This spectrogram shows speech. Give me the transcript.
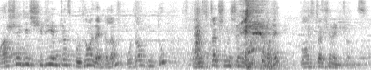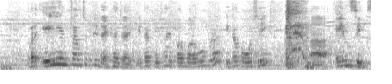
পাশে যে সিঁড়ি এন্ট্রান্স প্রথমে দেখালাম, ওটাও কিন্তু কনস্ট্রাকশনের সঙ্গে যুক্ত মানে কনস্ট্রাকশন এন্ট্রান্স এবার এই এন্ট্রান্সটা যদি দেখা যায়, এটা কোথায় পাবো আমরা? এটা পাবো সেই এন সিক্স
